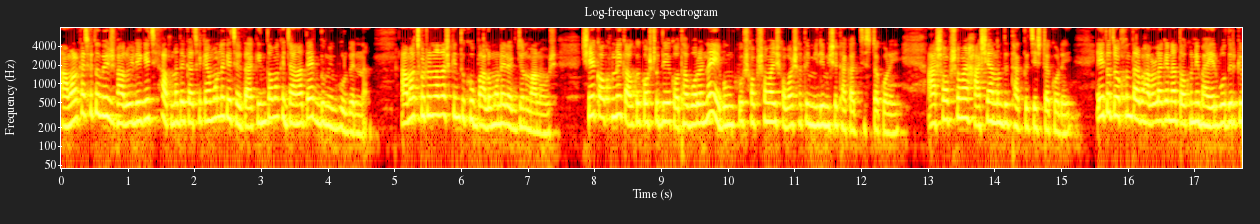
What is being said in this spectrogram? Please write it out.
আমার কাছে তো বেশ ভালোই লেগেছে। আপনাদের কাছে কেমন লেগেছে তা কিন্তু আমাকে জানাতে একদমই ভুলবেন না। আমার ছোটো নানাস কিন্তু খুব ভালো মনের একজন মানুষ। সে কখনোই কাউকে কষ্ট দিয়ে কথা বলে না এবং সবসময় সবার সাথে মিলেমিশে থাকার চেষ্টা করে আর সবসময় হাসি আনন্দে থাকতে চেষ্টা করে। এই তো যখন তার ভালো লাগে না তখনই ভাইয়ের বউদেরকে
